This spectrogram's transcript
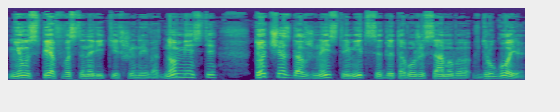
не успев восстановить тишины в одном месте, тотчас должны стремиться для того же самого в другое,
